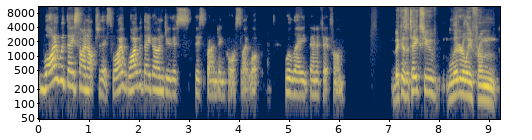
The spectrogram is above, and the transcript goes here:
Why would they sign up to this? Why why would they go and do this this branding course? Like, what will they benefit from? Because it takes you literally from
